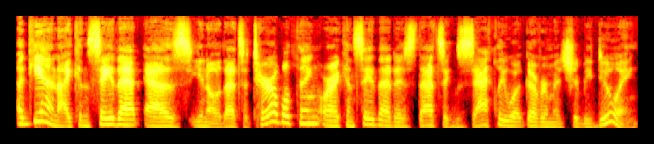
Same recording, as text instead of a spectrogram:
again, I can say that as, you know, that's a terrible thing, or I can say that as that's exactly what government should be doing,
